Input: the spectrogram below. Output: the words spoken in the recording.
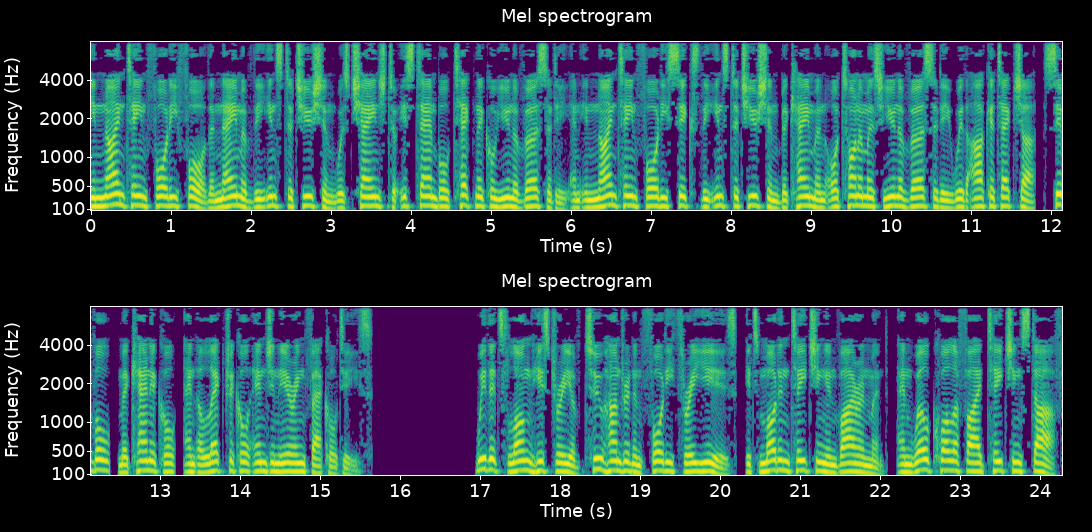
In 1944 the name of the institution was changed to Istanbul Technical University and in 1946 the institution became an autonomous university with architecture, civil, mechanical, and electrical engineering faculties. With its long history of 243 years, its modern teaching environment, and well-qualified teaching staff,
